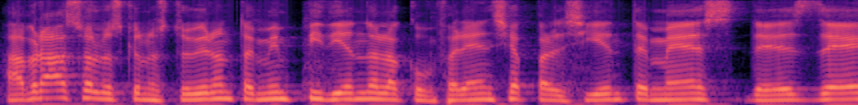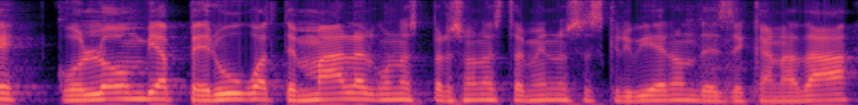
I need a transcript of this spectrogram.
Abrazo a los que nos estuvieron también pidiendo la conferencia para el siguiente mes desde Colombia, Perú, Guatemala. Algunas personas también nos escribieron desde Canadá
